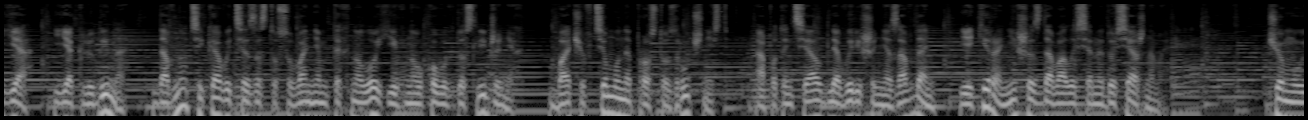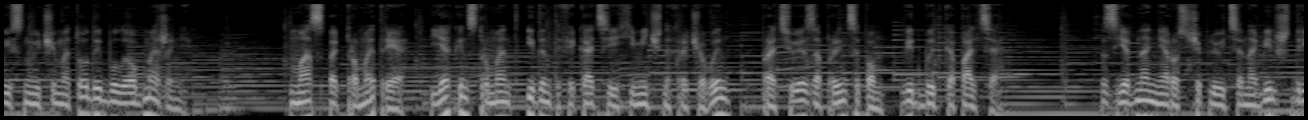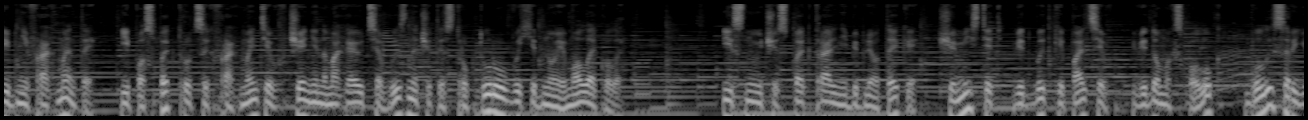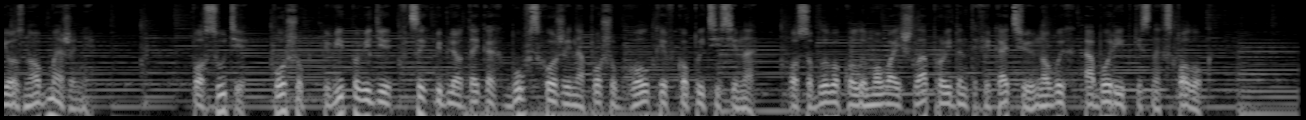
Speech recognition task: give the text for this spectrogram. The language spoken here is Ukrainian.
Я, як людина, давно цікавиться застосуванням технологій в наукових дослідженнях, бачу в цьому не просто зручність, а потенціал для вирішення завдань, які раніше здавалися недосяжними. Чому існуючі методи були обмежені? Мас-спектрометрія, як інструмент ідентифікації хімічних речовин, працює за принципом відбитка пальця. З'єднання розщеплюється на більш дрібні фрагменти, і по спектру цих фрагментів вчені намагаються визначити структуру вихідної молекули. Існуючі спектральні бібліотеки, що містять відбитки пальців відомих сполук, були серйозно обмежені. По суті, пошук відповіді в цих бібліотеках був схожий на пошук голки в копиці сіна, особливо коли мова йшла про ідентифікацію нових або рідкісних сполук.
